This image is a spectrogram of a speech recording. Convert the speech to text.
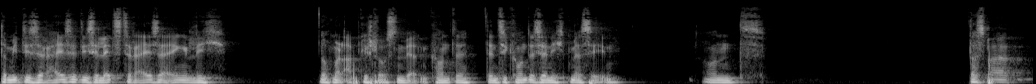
damit diese Reise, diese letzte Reise eigentlich nochmal abgeschlossen werden konnte, denn sie konnte es ja nicht mehr sehen. Und das war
